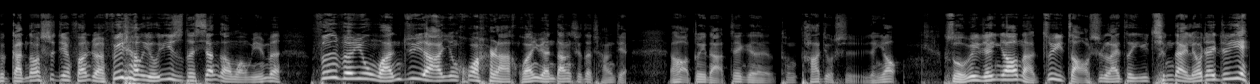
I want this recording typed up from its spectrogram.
说感到事件反转非常有意思的香港网民们，纷纷用玩具啊、用画啊还原当时的场景。然后，对的，这个同他就是人妖。所谓人妖呢，最早是来自于清代《聊斋志异》，《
